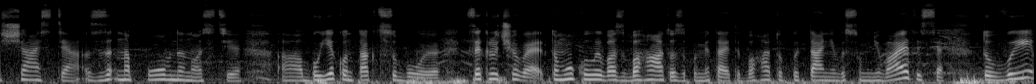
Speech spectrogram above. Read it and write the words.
щастя, з наповненості, бо є контакт з собою. Це ключове. Тому, коли вас багато запам'ятаєте, багато питань, ви сумніваєтеся, то ви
